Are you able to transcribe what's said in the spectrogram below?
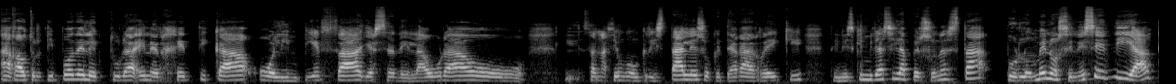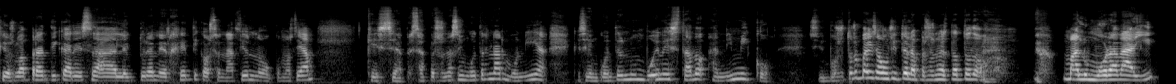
haga otro tipo de lectura energética o limpieza, ya sea de Laura o sanación con cristales o que te haga Reiki, tenéis que mirar si la persona está, por lo menos en ese día que os va a practicar esa lectura energética o sanación o como sea, que esa persona se encuentre en armonía, que se encuentre en un buen estado anímico. Si vosotros vais a un sitio y la persona está todo malhumorada ahí,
